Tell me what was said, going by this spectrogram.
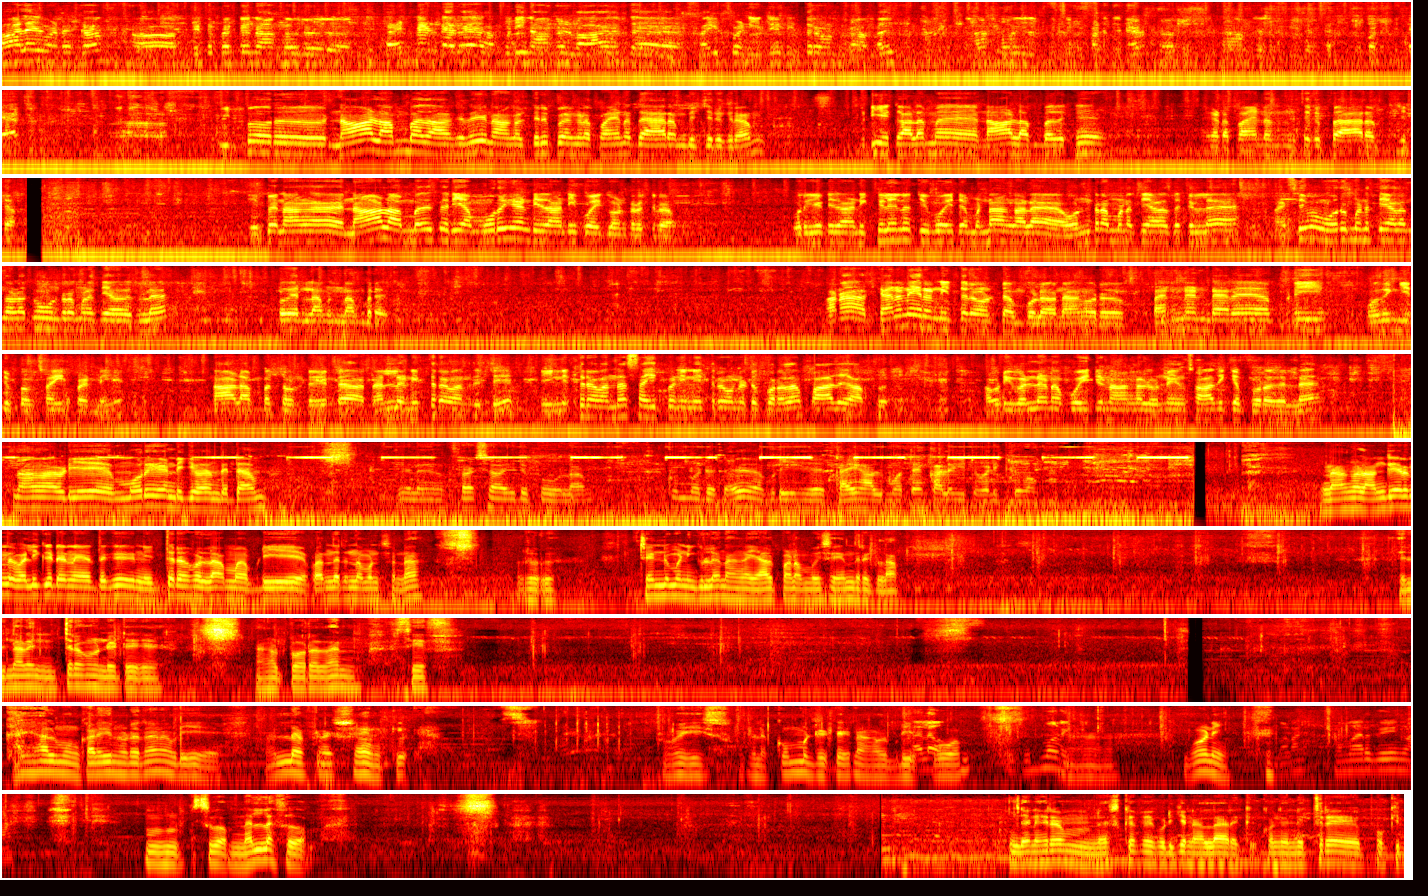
காலை வணக்கம். கிட்டத்தட்ட நாங்கள் ஒரு பன்னெண்டரை அப்படி நாங்கள் வாகனத்தை ஃபைட் பண்ணிட்டு நித்திர ஒன்றாமல் நான் போய் படுத்துட்டேன். படுத்துட்டேன் இப்போ ஒரு நாலு ஐம்பது ஆகுது. நாங்கள் திருப்பி எங்களை பயணத்தை ஆரம்பிச்சிருக்கிறோம். விடிய காலமே நாலு ஐம்பதுக்கு எங்களோட பயணம் திருப்ப ஆரம்பிச்சிட்டோம். இப்போ நாங்கள் நாலு ஐம்பது சரியா முருகண்டி தாண்டி போய் கொண்டிருக்கிறோம். ஒரு முருகண்டி தாண்டி கிளிநொச்சி போயிட்டோம்னா அங்கால ஒன்றரை மணி தேவத்துக்குள்ள மேக்சிமம் ஒரு மணி தேவம் ஒன்றரை மணி தேவத்துக்குள்ள போயிடலாம்னு நம்புறேன். ஆனால் கனநேரம் நித்திரம் விட்டோம் போல. நாங்கள் ஒரு பன்னெண்டரை அப்படி ஒதுங்கி இருப்போம் சைட் பண்ணி. நாலு ஐம்பத்தொண்டு என்றா நல்ல நித்திரை வந்துட்டு நீ நித்திரை வந்தால் சைட் பண்ணி நித்திரை ஒன்றுட்டு போகிறதான் பாதுகாப்பு. அப்படி வெள்ளனை போயிட்டு நாங்கள் ஒன்றையும் சாதிக்க போகிறதில்ல நாங்கள் அப்படியே முருகண்டிக்கு வந்துட்டோம். இதில் ஃப்ரெஷ் ஆகிட்டு போகலாம். கும்பிட்டுட்டு அப்படியே கை கால் மொத்தம் கழுவிட்டு வலிக்குவோம் நாங்கள் அங்கேருந்து வலிக்கிட்ட நேரத்துக்கு நித்திரை கொள்ளாமல் அப்படியே வந்திருந்தோம்னு சொன்னால் ஒரு ரெண்டு மணிக்குள்ளே நாங்கள் யாழ்ப்பாணம் போய் சேர்ந்துருக்கலாம். இருந்தாலும் நித்திரை கொண்டுட்டு நாங்கள் போகிறது தான் சேஃப் கையால் முன் கடையினுடன் அப்படியே நல்ல ஃப்ரெஷ்ஷாக இருக்குது போய் இதில் கும்பிட்டுட்டு நாங்கள் அப்படியே போவோம். மார்னிங் ம் சுகம். நல்ல சுகம். இந்த நேரம் நெஸ்கஃபே குடிக்க நல்லா இருக்கு. கொஞ்சம் நித்திரை போக்கி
